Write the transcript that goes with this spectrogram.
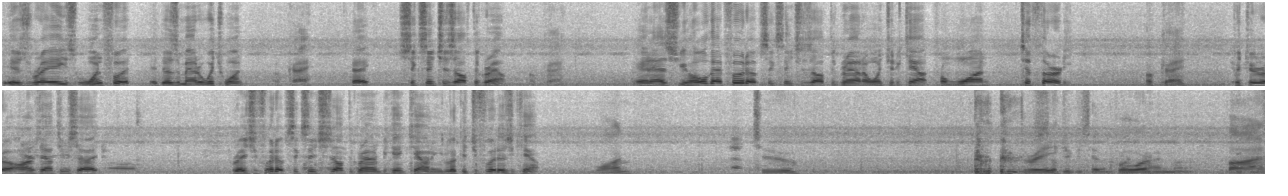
is raise one foot, it doesn't matter which one, Okay. okay? Six inches off the ground. Okay. And as you hold that foot up six inches off the ground, I want you to count from one to 30. Okay. Put your uh, arms down to your side. Raise your foot up six inches off the ground and begin counting. Look at your foot as you count. One, two, three, Subject is having a four, uh, five.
